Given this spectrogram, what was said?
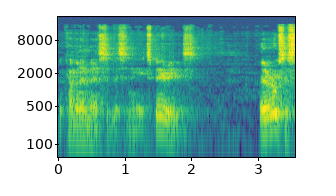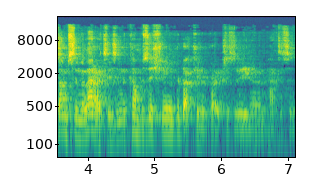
become an immersive listening experience. There are also some similarities in the compositional and production approaches of Eno and Paterson.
